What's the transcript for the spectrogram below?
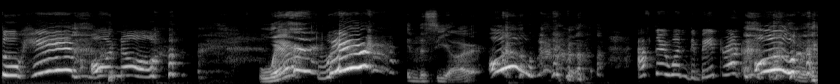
To him? Oh no! Where? Where? In the CR? Oh! After one debate round, oh!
